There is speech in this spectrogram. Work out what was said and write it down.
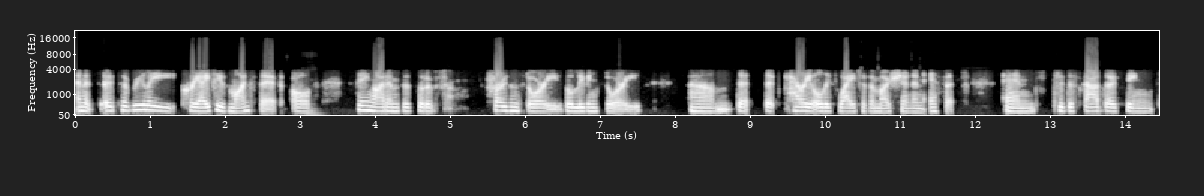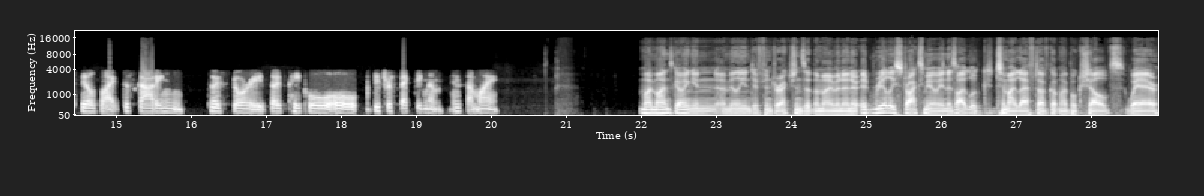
And it's it's a really creative mindset of seeing items as sort of frozen stories or living stories um, that that carry all this weight of emotion and effort. And to discard those things feels like discarding those stories, those people, or disrespecting them in some way. My mind's going in a million different directions at the moment, and it, really strikes me. And as I look to my left, I've got my bookshelves where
